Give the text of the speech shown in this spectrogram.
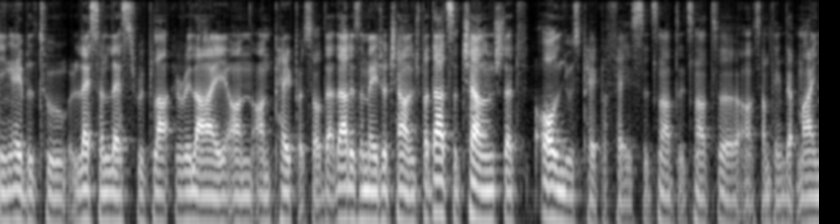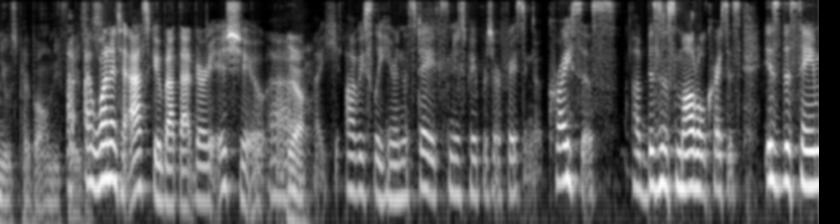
being able to less and less reply, rely on, on paper. So that, that is a major challenge. But that's a challenge that all newspaper face. It's not it's not uh, something that my newspaper only faces. I, I, wanted to ask you about that very issue. Uh, yeah. Obviously, here in the states, newspapers are facing a crisis, a business model crisis. Is the same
